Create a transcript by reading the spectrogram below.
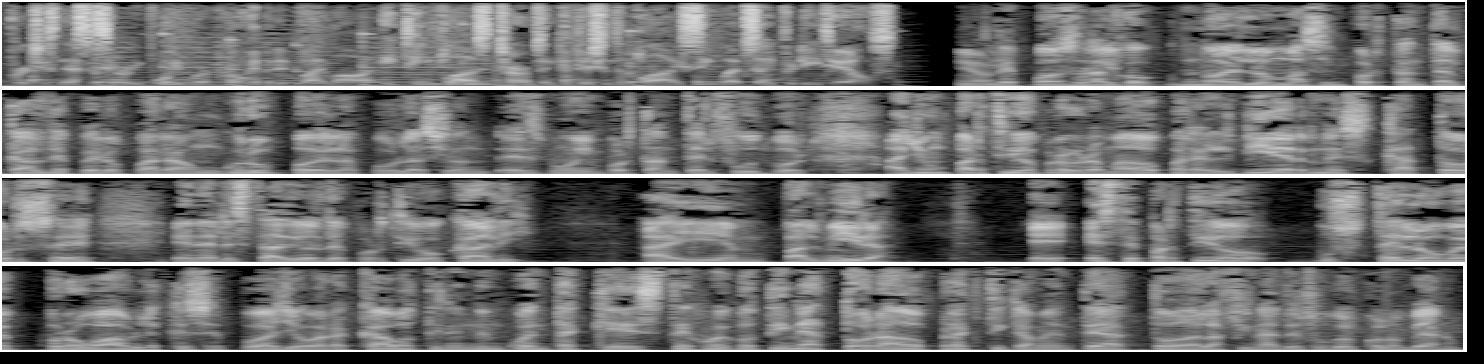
No purchase necessary. Void where prohibited by law. 18 plus terms and conditions apply. See website for details. Le puedo hacer algo, no es lo más importante, alcalde, pero para un grupo de la población es muy importante el fútbol. Hay un partido programado para el viernes 14 en el Estadio del Deportivo Cali, ahí en Palmira. Eh, este partido, ¿usted lo ve probable que se pueda llevar a cabo teniendo en cuenta que este juego tiene atorado prácticamente a toda la final del fútbol colombiano?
